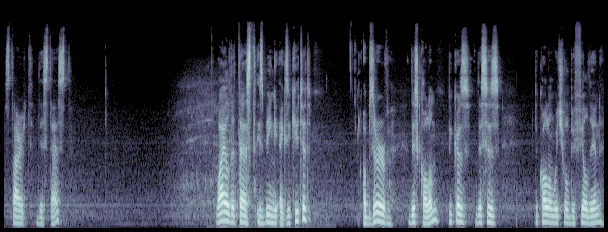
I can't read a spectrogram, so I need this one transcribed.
start this test. While the test is being executed, observe this column because this is the column which will be filled in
